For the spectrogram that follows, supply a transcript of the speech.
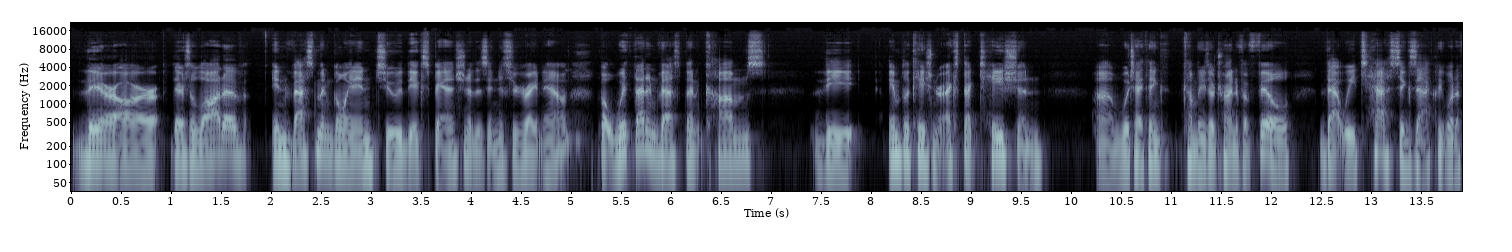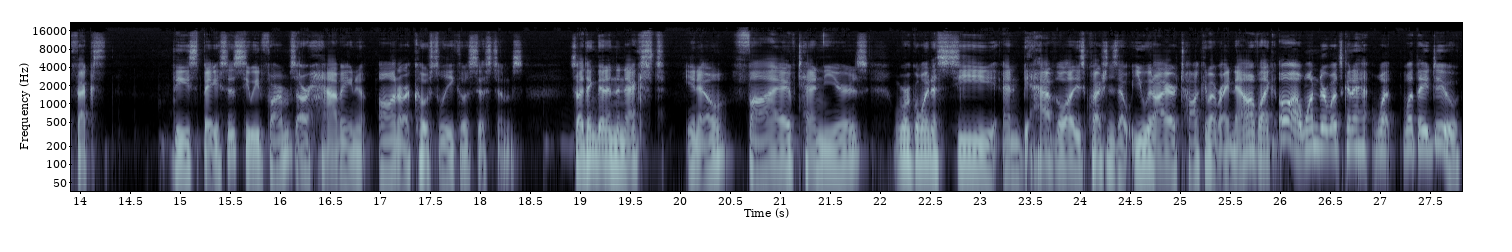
there are there's a lot of investment going into the expansion of this industry right now, but with that investment comes the implication or expectation, um, which I think companies are trying to fulfill, that we test exactly what effects these spaces, seaweed farms, are having on our coastal ecosystems. So I think that in the next, you know, five, ten years, we're going to see and have a lot of these questions that you and I are talking about right now of like, oh, I wonder what's gonna ha- what what they do.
